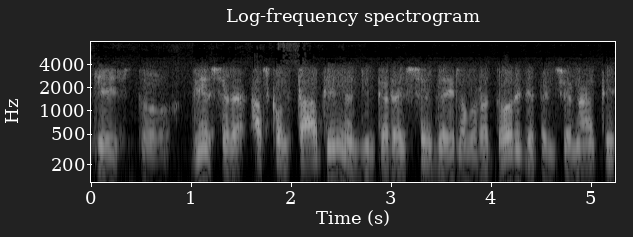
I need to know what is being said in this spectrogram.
chiesto di essere ascoltati nell'interesse dei lavoratori, dei pensionati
